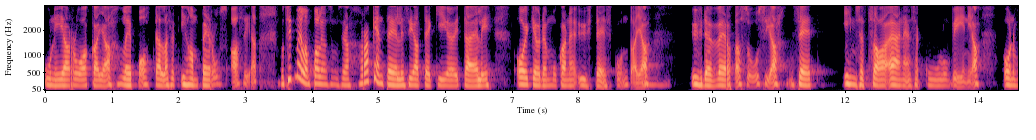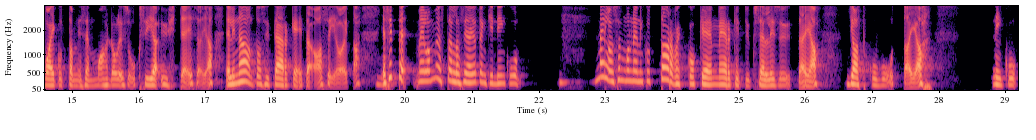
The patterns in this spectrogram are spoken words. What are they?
uni ja ruoka ja lepo, tällaiset ihan perusasiat. Mutta sitten meillä on paljon semmoisia rakenteellisia tekijöitä, eli oikeudenmukainen yhteiskunta ja mm. yhdenvertaisuus ja se, että ihmiset saa äänensä kuuluviin ja on vaikuttamisen mahdollisuuksia ja yhteisöjä. Eli nämä on tosi tärkeitä asioita. Mm. Ja sitten meillä on myös tällaisia jotenkin, niin kuin, meillä on semmoinen niin tarve kokea merkityksellisyyttä ja jatkuvuutta ja niin kuin,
